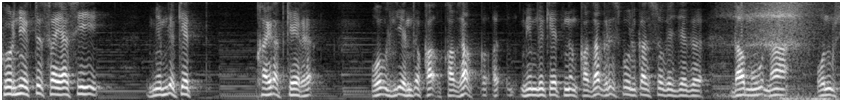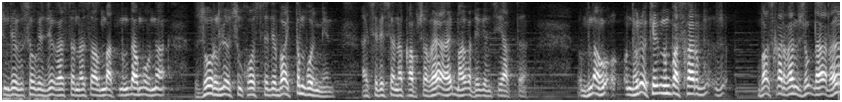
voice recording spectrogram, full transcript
көрнекті саяси мемлекет қайраткері. Ол енді қазақ мемлекетінің қазақ республикасы сол кездегі дамуына оның ішіндегі сол кездегі астанасы алматының дамуына зор үлесін қосты деп айттым ғой мен әсіресе ана қапшағай аймағы деген сияқты мынау нұрекеңнің басқарып басқарған жылдары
